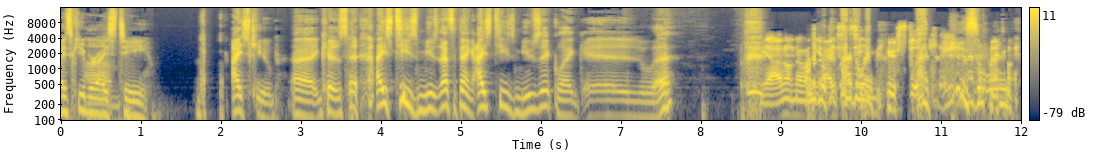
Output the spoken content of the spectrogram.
ice cube or Um, ice t Ice Cube, Uh because Ice T's music. That's the thing. Ice T's music, like, uh, what? Yeah, I don't know any By the way- music. By the, way,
